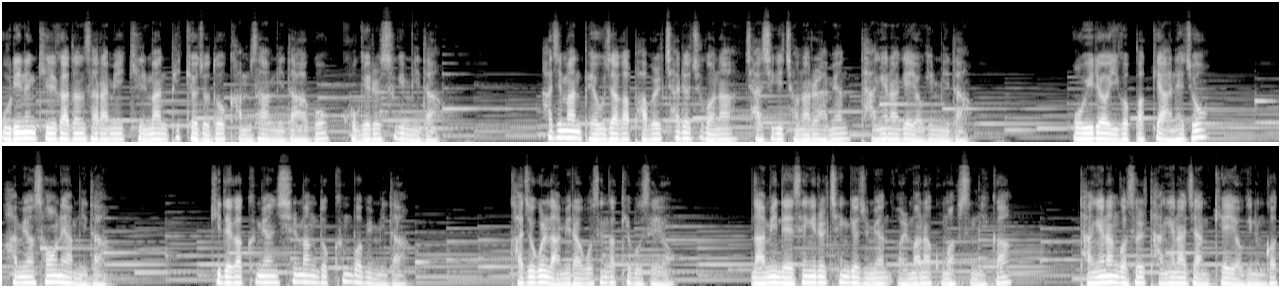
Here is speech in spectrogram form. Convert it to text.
우리는 길 가던 사람이 길만 비켜줘도 감사합니다 하고 고개를 숙입니다. 하지만 배우자가 밥을 차려주거나 자식이 전화를 하면 당연하게 여깁니다. 오히려 이것밖에 안 해줘? 하며 서운해합니다. 기대가 크면 실망도 큰 법입니다. 가족을 남이라고 생각해 보세요. 남이 내 생일을 챙겨주면 얼마나 고맙습니까? 당연한 것을 당연하지 않게 여기는 것,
